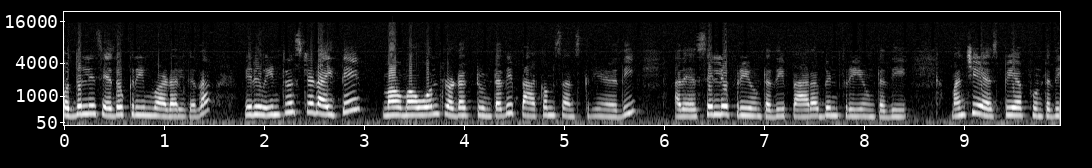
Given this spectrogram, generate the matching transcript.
పొద్దున్నేసి ఏదో క్రీమ్ వాడాలి కదా. మీరు ఇంట్రెస్టెడ్ అయితే మా మా ఓన్ ప్రొడక్ట్ ఉంటుంది. ప్యాకమ్ సన్ స్క్రీన్ అనేది అది ఎస్ఎల్ఏ ఫ్రీ ఉంటుంది. పారాబిన్ ఫ్రీ ఉంటుంది. మంచి ఎస్పీఎఫ్ ఉంటుంది.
